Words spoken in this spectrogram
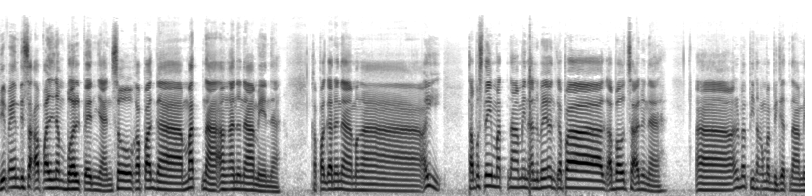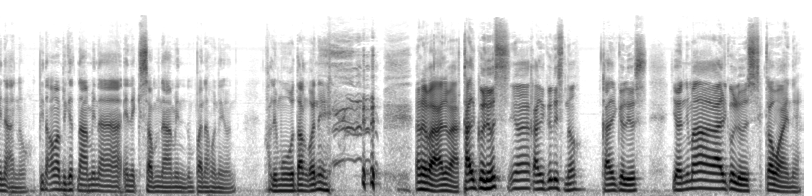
Depende sa kapal ng ballpen yan. So kapag uh, mat na ang ano namin, kapag ano na mga ay tapos na yung mat namin, ano ba yun? Kapag about sa ano na, uh, ano ba pinakamabigat namin na ano? Pinakamabigat namin na in-exam namin nung panahon na yun. Kalimutan ko na eh. ano ba? Ano ba? Calculus? Yung calculus, no? Calculus. Yun, yung mga calculus, kawan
